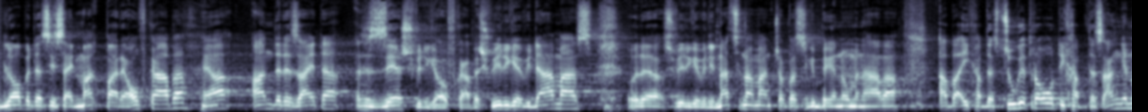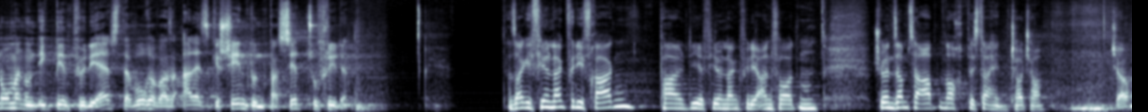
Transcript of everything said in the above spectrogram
glaube, das ist eine machbare Aufgabe. Ja? Andere Seite, es ist eine sehr schwierige Aufgabe. Schwieriger wie damals oder schwieriger wie die Nationalmannschaft, was ich genommen habe. Aber ich habe das zugetraut, ich habe das angenommen und ich bin für die erste Woche, was alles geschehen und passiert, zufrieden. Dann sage ich vielen Dank für die Fragen. Paul, dir vielen Dank für die Antworten. Schönen Samstagabend noch. Bis dahin. Ciao, ciao. Ciao.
